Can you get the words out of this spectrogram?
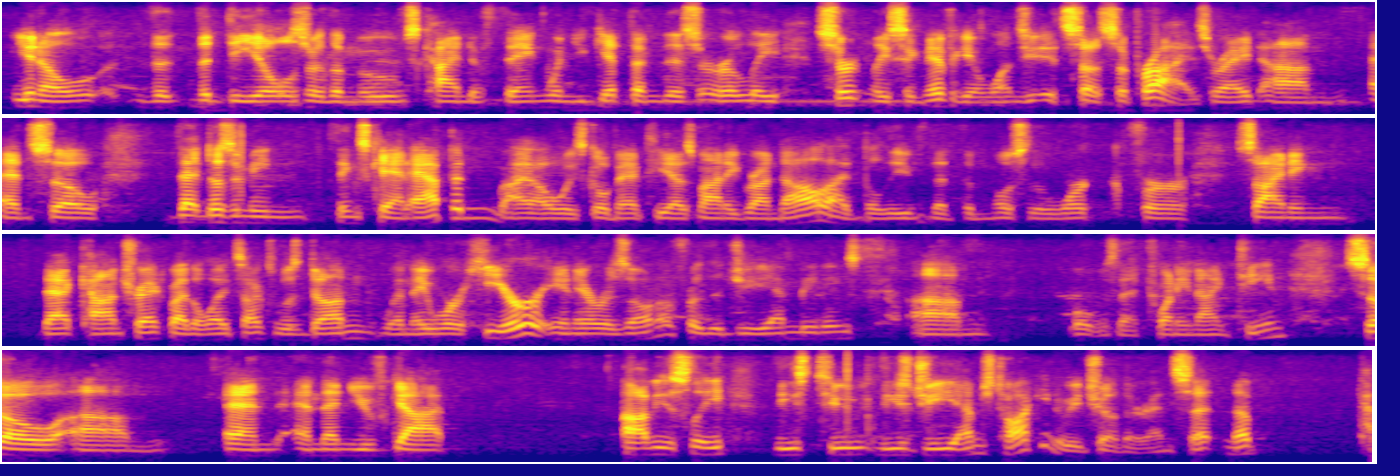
you know, the, the deals or the moves kind of thing. When you get them this early, certainly significant ones, it's a surprise, right? Um, and so that doesn't mean things can't happen. I always go back to Yasmani Grandal. I believe that the most of the work for signing that contract by the White Sox was done when they were here in Arizona for the GM meetings. Um, what was that, 2019? So, um, and and then you've got obviously these two these GMs talking to each other and setting up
